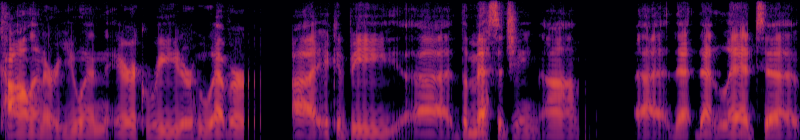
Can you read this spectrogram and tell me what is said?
Colin or you and Eric Reid or whoever. Uh, it could be uh, the messaging um, uh, that that led to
